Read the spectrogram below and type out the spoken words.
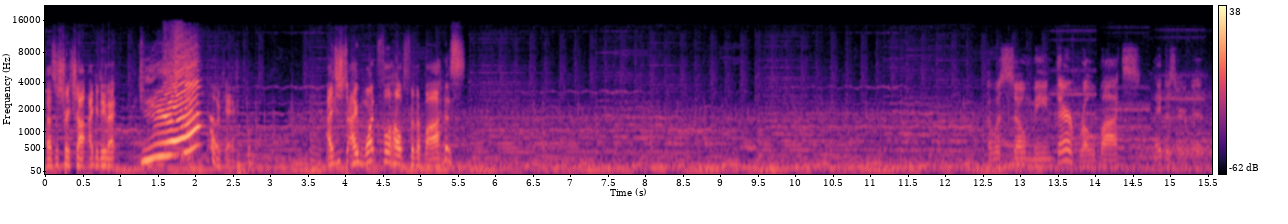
That's a straight shot. I can do that. Yeah. Okay. I just I want full health for the boss. That was so mean. They're robots. They deserve it.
